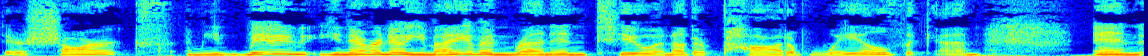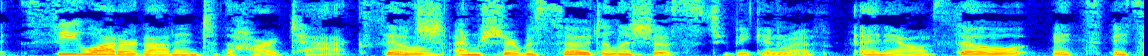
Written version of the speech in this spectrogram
There's sharks. I mean, maybe you never know. You might even run into another pod of whales again. And seawater got into the hardtack. So Which I'm sure was so delicious to begin with. I know. So it's it's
